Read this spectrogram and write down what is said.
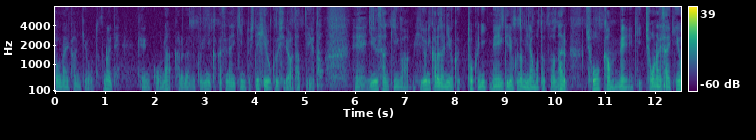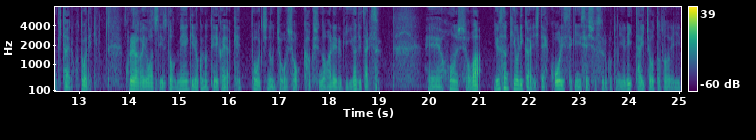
腸内環境を整えて健康な体づくりに欠かせない菌として広く知れ渡っていると、えー、乳酸菌は非常に体によく特に免疫力の源となる腸管免疫腸内細菌を鍛えることができる。これらが弱っていると免疫力の低下や血糖値の上昇各種のアレルギーが出たりする、えー、本書は乳酸菌を理解して効率的に摂取することにより体調を整え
